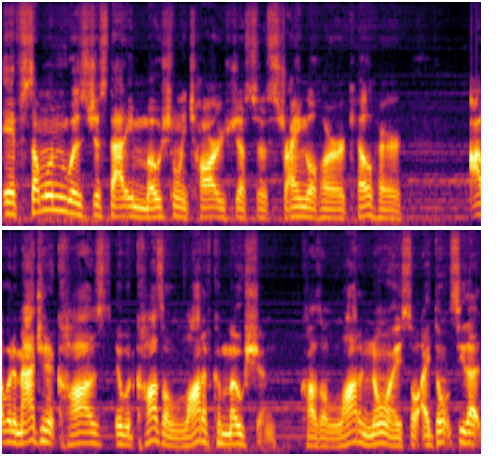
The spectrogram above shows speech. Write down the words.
if someone was just that emotionally charged just to strangle her or kill her, I would imagine it caused it would cause a lot of commotion, cause a lot of noise. So I don't see that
